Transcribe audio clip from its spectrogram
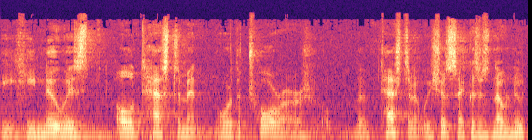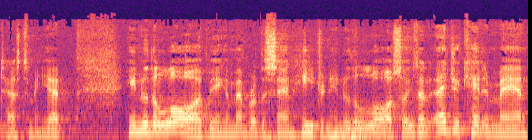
He, he knew his Old Testament or the Torah, or the Testament, we should say, because there's no New Testament yet. He knew the law, of being a member of the Sanhedrin. He knew the law. So he's an educated man,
